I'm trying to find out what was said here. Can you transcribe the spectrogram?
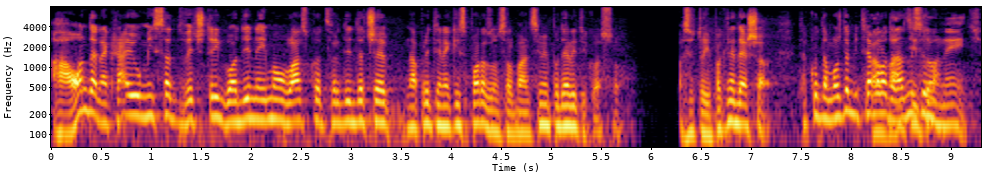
a onda na kraju mi sad već tri godine imamo vlast koja tvrdi da će napraviti neki sporazum s Albancima i podeliti Kosovo. Pa se to ipak ne dešava. Tako da možda bi trebalo da razmislimo... To neće.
